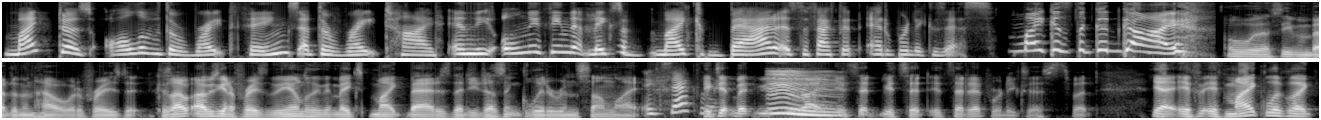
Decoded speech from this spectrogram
Mike does all of the right things at the right time. And the only thing that makes Mike bad is the fact that Edward exists. Mike is the good guy. Oh, that's even better than how I would have phrased it. Because I, I was going to phrase it. The only thing that makes Mike bad is that he doesn't glitter in sunlight. Exactly. Except, but you're right. Mm. It's that it's that it's that Edward exists. But yeah, if if Mike looked like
